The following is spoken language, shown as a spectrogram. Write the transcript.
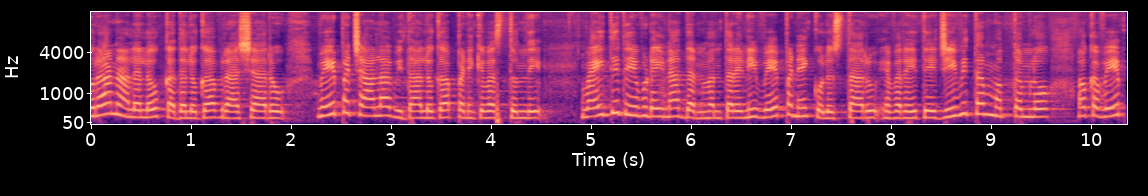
పురాణాలలో కథలుగా వ్రాశారు. వేప చాలా విధాలుగా పనికి వస్తుంది. వైద్య దేవుడైన ధన్వంతరిని వేపనే కొలుస్తారు. ఎవరైతే జీవితం మొత్తంలో ఒక వేప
